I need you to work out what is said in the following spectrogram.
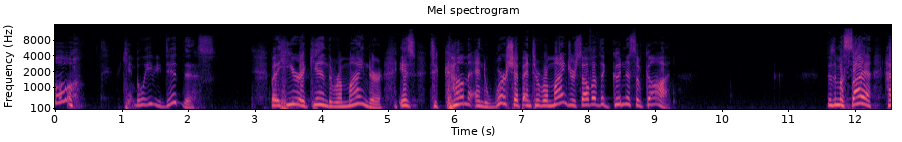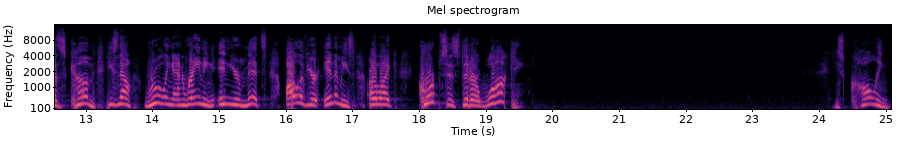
oh, I can't believe you did this. But here again, the reminder is to come and worship and to remind yourself of the goodness of God. The Messiah has come. He's now ruling and reigning in your midst. All of your enemies are like corpses that are walking. He's calling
